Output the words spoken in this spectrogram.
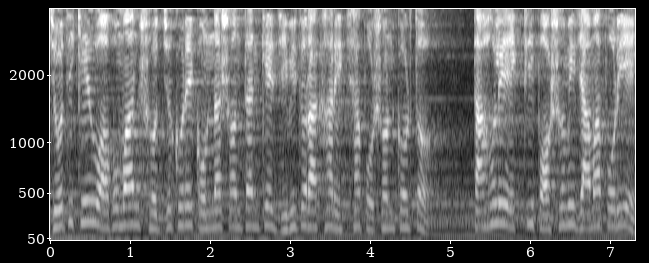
যদি কেউ অপমান সহ্য করে কন্যা সন্তানকে জীবিত রাখার ইচ্ছা পোষণ করত, তাহলে একটি পশমি জামা পরিয়ে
